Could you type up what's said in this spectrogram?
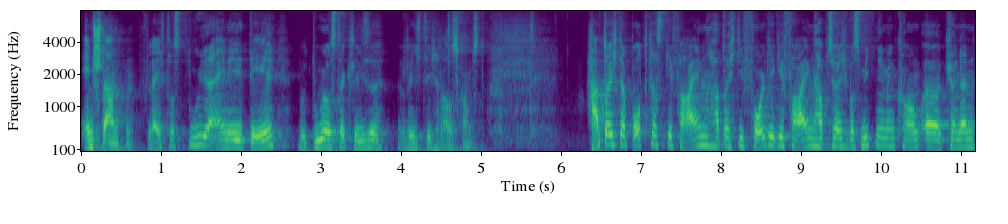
entstanden. Vielleicht hast du ja eine Idee, wo du aus der Krise richtig rauskommst. Hat euch der Podcast gefallen? Hat euch die Folge gefallen? Habt ihr euch was mitnehmen äh, können?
